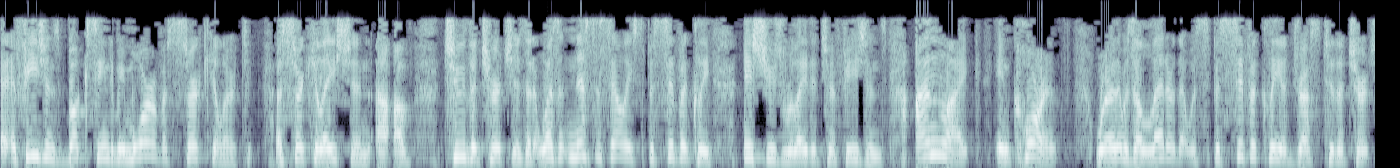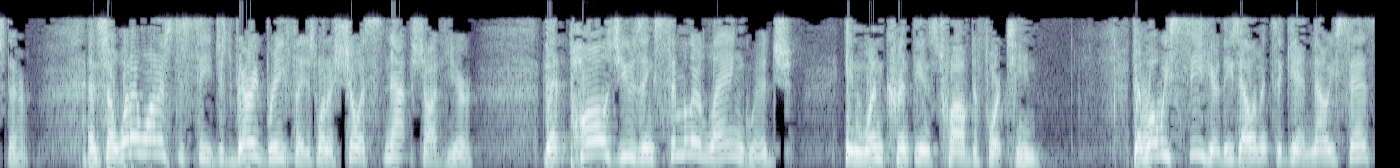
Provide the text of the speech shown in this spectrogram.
Ephesians book seemed to be more of a circular, a circulation uh, of to the churches. That it wasn't necessarily specifically issues related to Ephesians, unlike in Corinth where there was a letter that was specifically addressed to the church there. And so, what I want us to see, just very briefly, I just want to show a snapshot here that Paul's using similar language in 1 Corinthians 12 to 14. That what we see here, these elements again. Now he says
